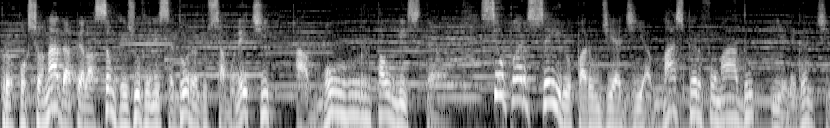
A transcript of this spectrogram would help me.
proporcionada pela ação rejuvenescedora do sabonete Amor Paulista, seu parceiro para um dia a dia mais perfumado e elegante.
